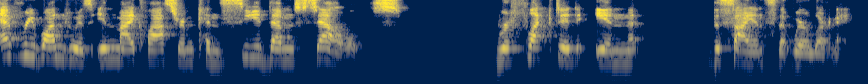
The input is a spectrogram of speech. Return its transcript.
everyone who is in my classroom can see themselves reflected in the science that we're learning.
